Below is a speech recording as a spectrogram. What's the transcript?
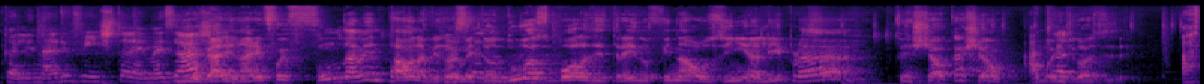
Galinari 20 também, mas eu E o acho. que- Galinari foi fundamental na vitória. É Meteu do- duas bolas de três no finalzinho ali pra fechar o caixão, como a gente gosta de dizer. Tá.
